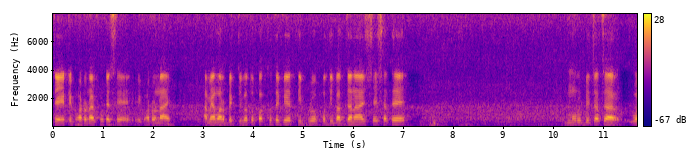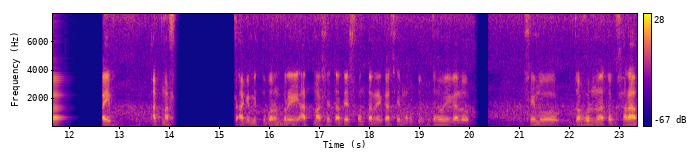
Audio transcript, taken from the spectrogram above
যে একটি ঘটনা ঘটেছে, এই ঘটনায় আমি আমার ব্যক্তিগত পক্ষ থেকে তীব্র প্রতিবাদ জানাই। সেই সাথে মুরব্বী চাচার ওয়াইফ আট মাস আগে মৃত্যুবরণ করে। এই আট মাসে তাদের সন্তানের কাছে মুরব্বী বোঝা হয়ে গেল সে জঘন্য এত খারাপ।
